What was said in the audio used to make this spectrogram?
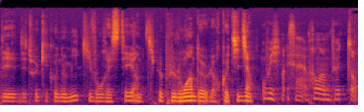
des, des trucs économiques qui vont rester un petit peu plus loin de leur quotidien. Oui, ça va prendre un peu de temps.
